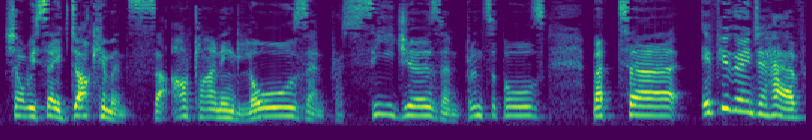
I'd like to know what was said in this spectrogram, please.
shall we say, documents uh, outlining laws and procedures and principles, but uh, if you're going to have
